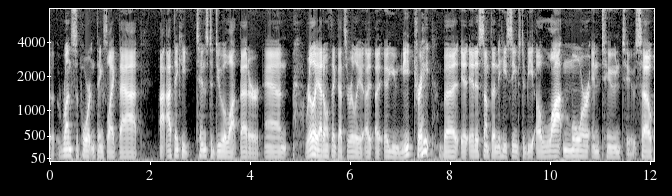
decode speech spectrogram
uh, run support and things like that, I, I, think he tends to do a lot better. And really, I don't think that's really a, a, a unique trait, but it, it is something that he seems to be a lot more in tune to. So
